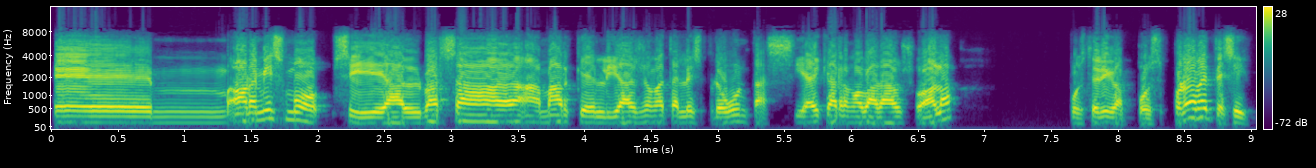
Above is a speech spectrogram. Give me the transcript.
Eh, ahora mismo, si al Barça, a Markel y a Jonathan les preguntas si hay que renovar a Osoala, pues te diga, pues probablemente sí.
